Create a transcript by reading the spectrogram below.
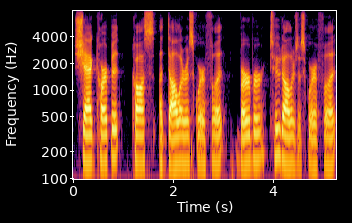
Shag carpet costs a dollar a square foot, Berber $2 a square foot,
